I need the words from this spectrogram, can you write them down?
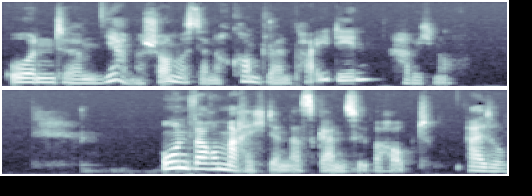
Und ähm, ja, mal schauen, was da noch kommt, weil ein paar Ideen habe ich noch. Und warum mache ich denn das Ganze überhaupt? Also,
